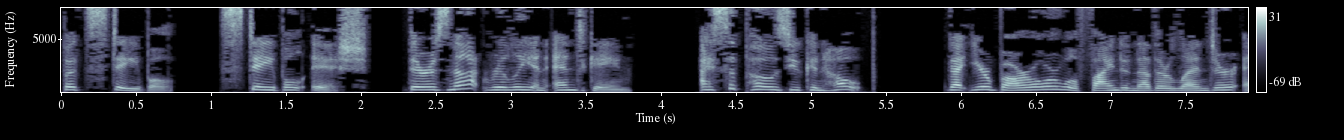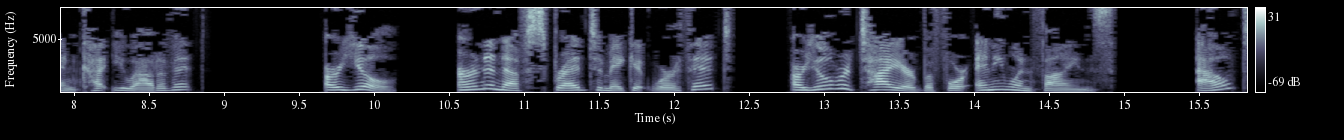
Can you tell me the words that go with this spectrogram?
But stable. Stable-ish. There is not really an endgame. I suppose you can hope that your borrower will find another lender and cut you out of it? Or you'll earn enough spread to make it worth it? Or you'll retire before anyone finds out?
